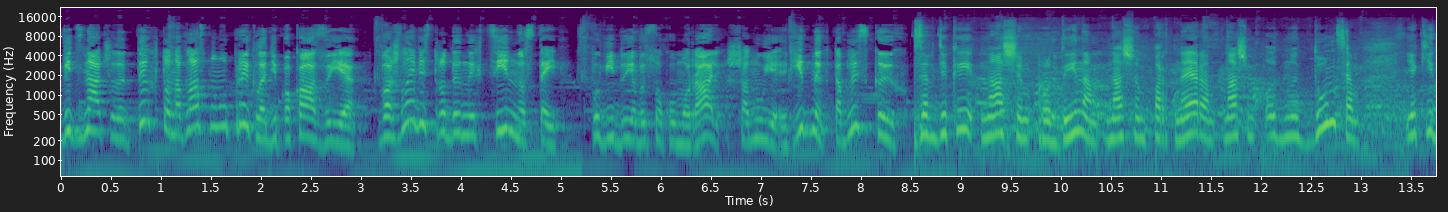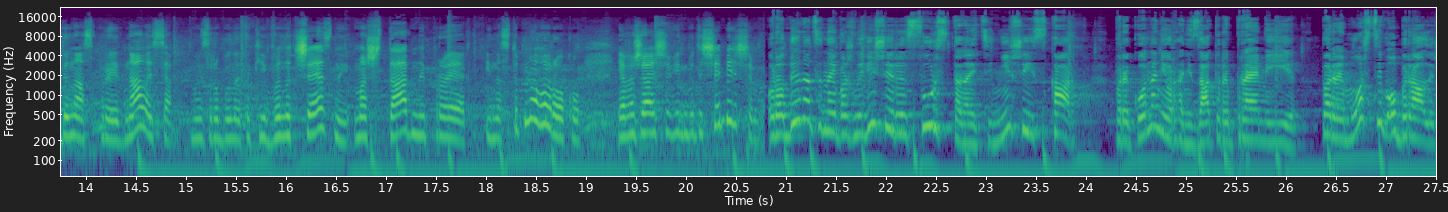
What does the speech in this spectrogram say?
відзначили тих, хто на власному прикладі показує важливість родинних цінностей, сповідує високу мораль, шанує рідних та близьких. Завдяки нашим родинам, нашим партнерам, нашим однодумцям, які до нас приєдналися, ми зробили такий величезний масштабний проект. І наступного року я вважаю, що він буде ще більшим. Родина це найважливіший ресурс та найцінніший скарб. Переконані організатори премії. Переможців обирали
